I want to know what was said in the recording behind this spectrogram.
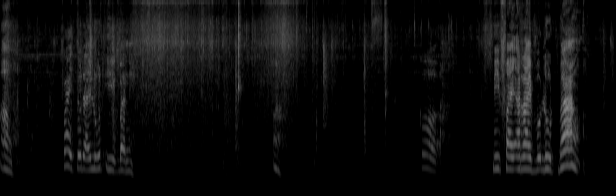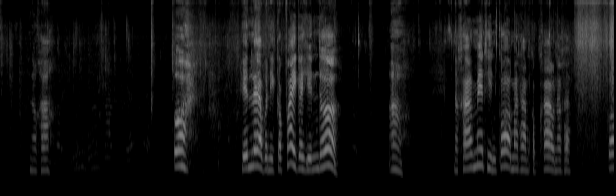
โอ้าวไฟตัวใดรูดอีกบ้านี่ก็มีไฟอะไรหลุดบ้าง นะคะโอ้ยเห็นแล้ววันนี้กับไฟก็เห็นเด้ออ้าว นะคะ แม่ถิ่นก็มาทำกับข้าวนะคะ ก็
